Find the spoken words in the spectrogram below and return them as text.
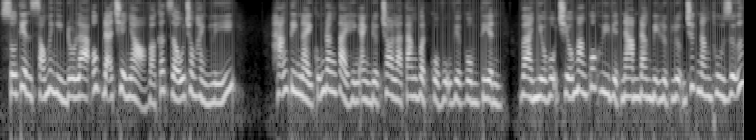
Số tiền 60.000 đô la Úc đã chia nhỏ và cất giấu trong hành lý. Hãng tin này cũng đăng tải hình ảnh được cho là tang vật của vụ việc gồm tiền và nhiều hộ chiếu mang quốc huy Việt Nam đang bị lực lượng chức năng thu giữ,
